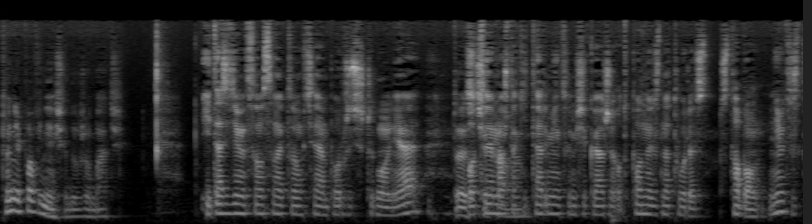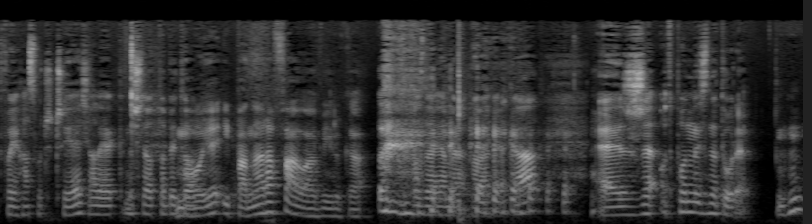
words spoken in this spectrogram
to nie powinien się dużo bać. I teraz idziemy w tą stronę, którą chciałem poruszyć szczególnie, To jest bo ty ciekawe. masz taki termin, który mi się kojarzy odporny z natury, z, z tobą. Nie wiem, czy to jest twoje hasło, czy czyjeś, ale jak myślę o tobie, to Moje i pana Rafała Wilka. pozdrawiamy Rafała Wilka, e, że odporny z natury. Mhm.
